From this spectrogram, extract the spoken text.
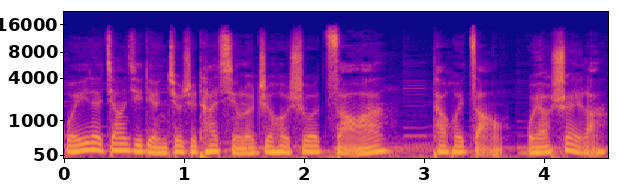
唯一的交集点就是他醒了之后说“早啊”，他回早，我要睡了。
